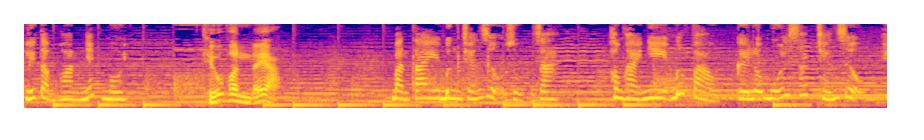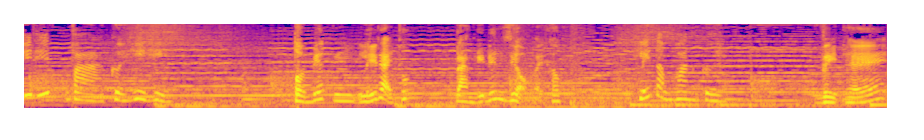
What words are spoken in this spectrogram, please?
Lý Tẩm Hoan nhếch môi. Thiếu Vân đấy à? Bàn tay bưng chén rượu rụt ra. Hồng Hải Nhi bước vào Cây lỗ mũi sát chén rượu Hít hít và cười hì hì Tôi biết Lý Đại Thúc Đang nghĩ đến rượu phải không? Lý Tầm Hoan cười. Vì thế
